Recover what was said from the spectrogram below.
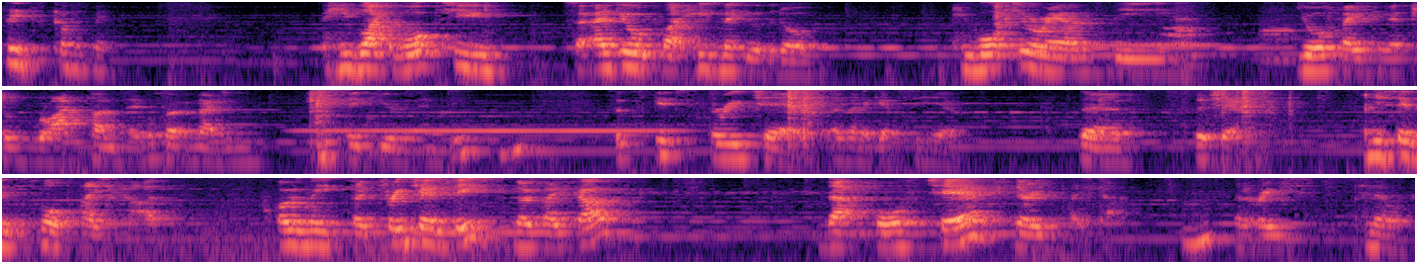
Please come with me. He like walks you. So as you're like, he's met you at the door. He walks you around the. You're facing at the right side of the table. So imagine his seat here is empty. So it skips three chairs and then it gets to here. The the chair. And you see there's a small place card. Only so three chairs deep, no place cards that fourth chair, there is a place card. Mm-hmm. And it reads Penelope.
